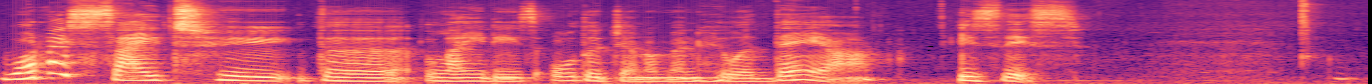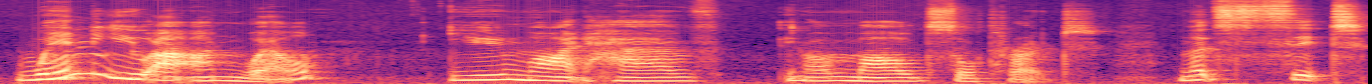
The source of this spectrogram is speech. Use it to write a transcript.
what I say to the ladies or the gentlemen who are there is this. When you are unwell, you might have, you know, a mild sore throat Let's sit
